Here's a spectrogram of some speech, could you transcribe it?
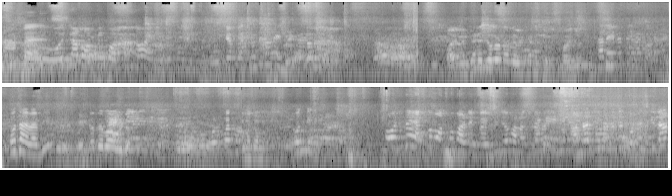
হ্যাঁ ব্যাস। ভাই ওইখানে চলো নাহলে ওইখানে চলো। ছয়জন কোথায় ভাবি? এইটাতে বা ওইটাতে। চলো চলো ওটা একদম অন্ধকারে ভিডিও বানাচ্ছি আমরা বসেছিলাম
